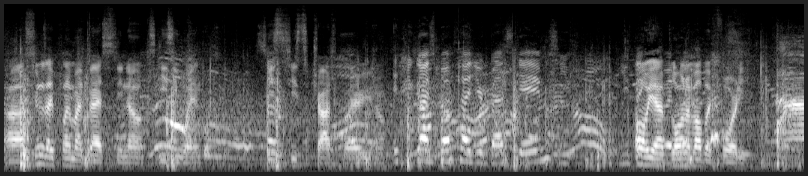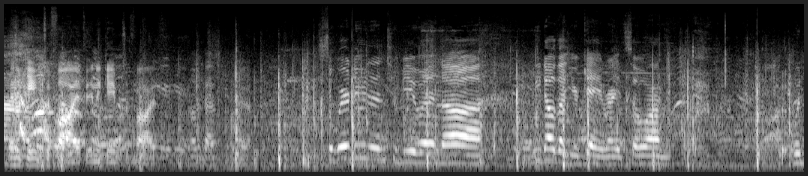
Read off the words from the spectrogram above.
uh, as soon as I play my best, you know, it's easy win. So He's, he's a trash player, you know. if you guys both had your best games, you, you Oh, yeah, blowing him up by 40. In a game to five, in a game to five. Okay. Yeah. So we're doing an interview, and uh, we know that you're gay, right? So um, would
